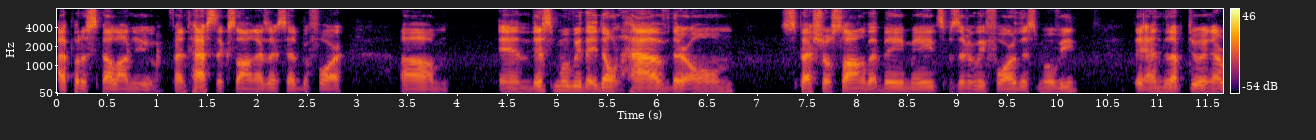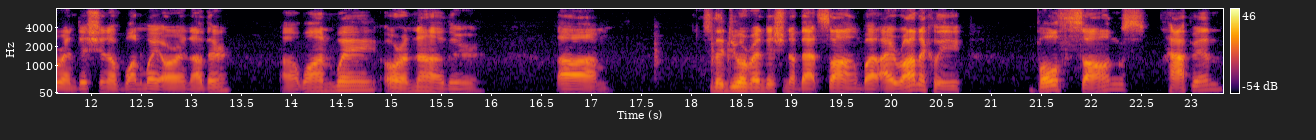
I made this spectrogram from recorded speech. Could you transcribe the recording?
"I Put a Spell on You." Fantastic song, as I said before. Um, in this movie, they don't have their own special song that they made specifically for this movie. They ended up doing a rendition of One Way or Another. Uh, one Way or Another. Um, so they do a rendition of that song, but ironically, both songs happen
